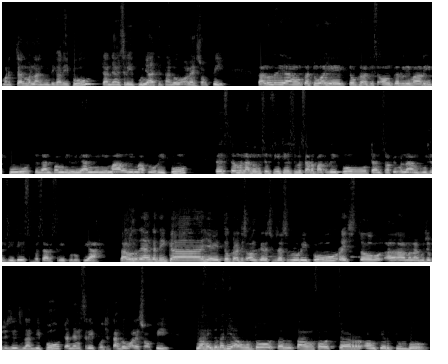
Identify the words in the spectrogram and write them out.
merchant menanggung 3000 dan yang 1000-nya ditanggung oleh Shopee. Lalu yang kedua yaitu gratis ongkir 5000 dengan pembelian minimal 50000. Resto menanggung subsidi sebesar 4000 dan Shopee menanggung subsidi sebesar 1000 rupiah. Lalu untuk yang ketiga yaitu gratis ongkir sebesar 10.000, Resto uh, menanggung subsidi 9.000 dan yang 1.000 ditanggung oleh Shopee. Nah, itu tadi ya untuk tentang voucher ongkir jumbo.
